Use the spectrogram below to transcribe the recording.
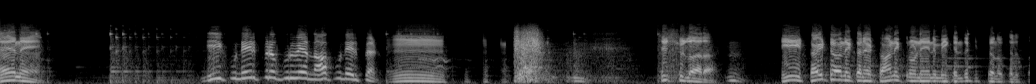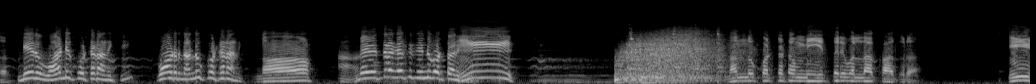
నేనే. నీకు నేర్పిన గురువే నాకు నేర్పాడు. శిష్యులారా ఈ టైటానిక్ అనే టానిక్ను నేను మీకు ఎందుకు ఇచ్చానో తెలుసా? నేను వాడిని కొట్టడానికి వాడు నన్ను కొట్టడానికి? మేమిద్దరం కలిసి నిన్ను కొట్టాను మ్మ్. నన్ను కొట్టడం మీ ఇద్దరి వల్ల కాదురా. ఈ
